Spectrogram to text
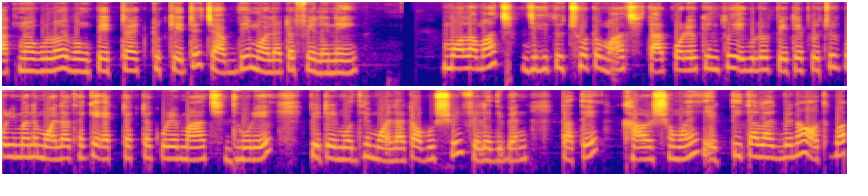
পাখনাগুলো এবং পেটটা একটু কেটে চাপ দিয়ে ময়লাটা ফেলে নেই। মলা মাছ, যেহেতু ছোট মাছ, তারপরেও কিন্তু এগুলোর পেটে প্রচুর পরিমাণে ময়লা থাকে। একটা একটা করে মাছ ধরে পেটের মধ্যে ময়লাটা অবশ্যই ফেলে দিবেন। তাতে খাওয়ার সময় এর তিতা লাগবে না অথবা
